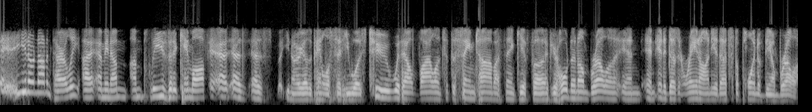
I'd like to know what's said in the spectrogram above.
You know, not entirely. I, I mean, I'm I'm pleased that it came off as as you know, the other panelist said he was too, without violence. At the same time, I think if uh, if you're holding an umbrella and, and and it doesn't rain on you, that's the point of the umbrella,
